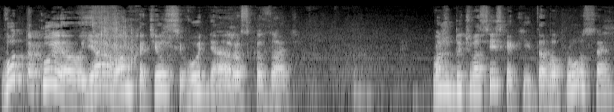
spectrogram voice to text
Вот такое я вам хотел сегодня рассказать. Может быть, у вас есть какие-то вопросы?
